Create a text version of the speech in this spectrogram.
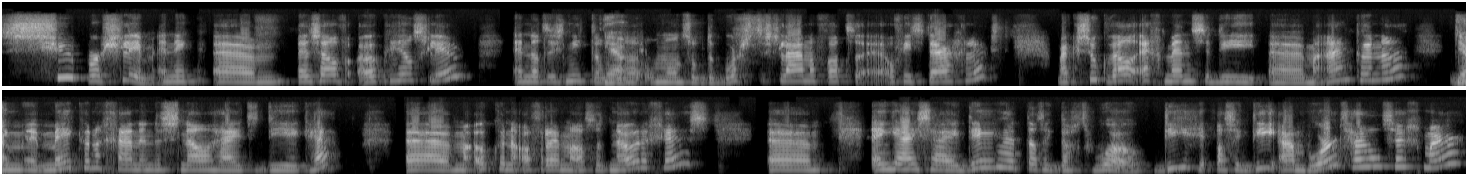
super slim. En ik um, ben zelf ook heel slim. En dat is niet om, Ja. om ons op de borst te slaan of, wat, eh, of iets dergelijks. Maar ik zoek wel echt mensen die eh, me aankunnen. Die Ja. mee kunnen gaan in de snelheid die ik heb. Eh, maar ook kunnen afremmen als het nodig is. Ehm, en jij zei dingen dat ik dacht, wow, die, als ik die aan boord haal, zeg maar,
